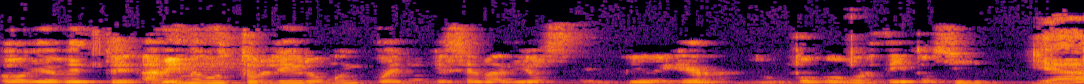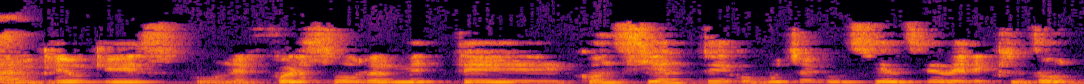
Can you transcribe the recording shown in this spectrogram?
obviamente. A mí me gusta un libro muy bueno que se llama Dios en pie de guerra. Un poco gordito, sí. ¿Ya? Pero creo que es un esfuerzo realmente consciente, con mucha conciencia del escritor,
